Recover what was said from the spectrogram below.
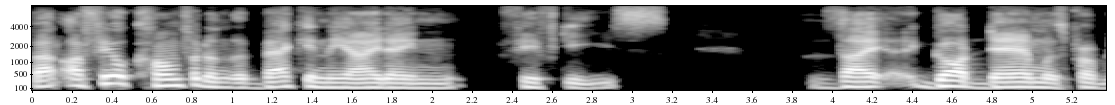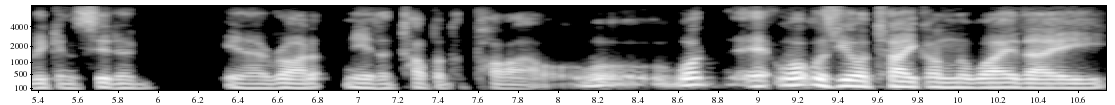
But I feel confident that back in the 1850s they goddamn was probably considered you know right near the top of the pile what what was your take on the way they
